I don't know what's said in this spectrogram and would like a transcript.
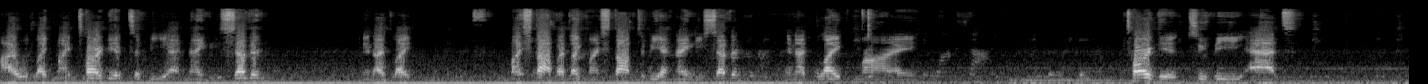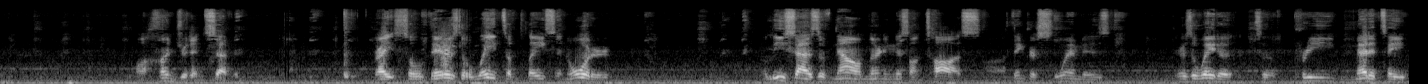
I would like my target to be at 97. And I'd like my stop. I'd like my stop to be at 97. And I'd like my target to be at 107. Right? So there's a way to place an order. At least as of now, I'm learning this on TOS. Uh, Thinkorswim is there's a way to, to premeditate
